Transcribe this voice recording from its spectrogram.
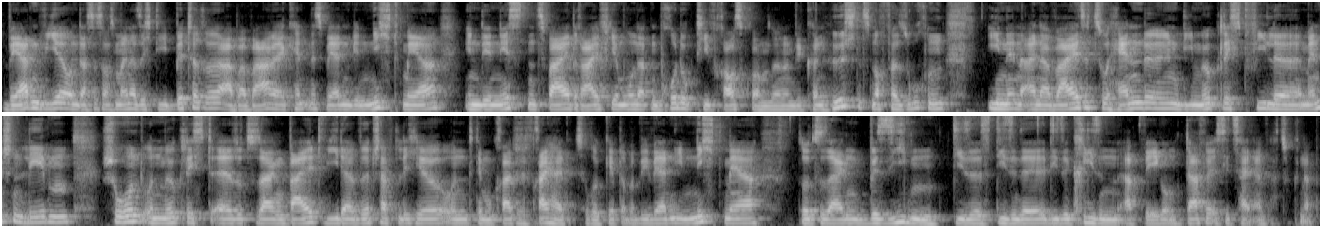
werden wir, und das ist aus meiner Sicht die bittere, aber wahre Erkenntnis, werden wir nicht mehr in den nächsten zwei, drei, vier Monaten produktiv rauskommen, sondern wir können höchstens noch versuchen, ihn in einer Weise zu handeln, die möglichst viele Menschenleben schont und möglichst äh, sozusagen bald wieder wirtschaftliche und demokratische Freiheiten zurückgibt. Aber wir werden ihn nicht mehr sozusagen besiegen, dieses, diese, diese Krisenabwägung. Dafür ist die Zeit einfach zu knapp.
